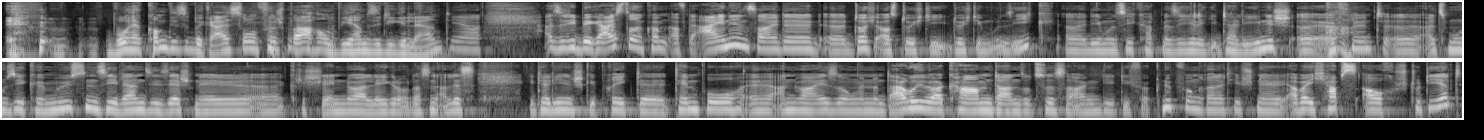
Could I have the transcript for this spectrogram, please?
Woher kommt diese Begeisterung für Sprache und wie haben Sie die gelernt? Ja, also die Begeisterung kommt auf der einen Seite äh, durchaus durch die durch die Musik. Äh, die Musik hat mir sicherlich Italienisch äh, eröffnet. Äh, als Musiker müssen Sie lernen Sie sehr schnell äh, Crescendo, Allegro. Das sind alles italienisch geprägte Tempo-Anweisungen und darüber kam dann sozusagen die die Verknüpfung relativ schnell. Aber ich habe es auch studiert.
